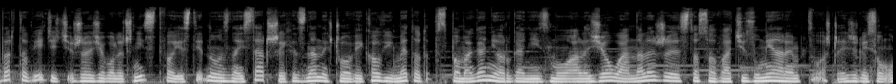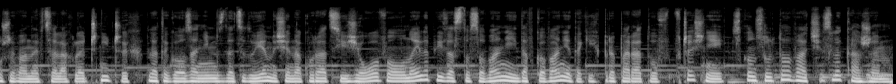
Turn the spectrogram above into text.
Warto wiedzieć, że ziołolecznictwo jest jedną z najstarszych znanych człowiekowi metod wspomagania organizmu, ale zioła należy stosować z umiarem, zwłaszcza jeżeli są używane w celach leczniczych. Dlatego zanim zdecydujemy się na kurację ziołową, najlepiej zastosowanie i dawkowanie takich preparatów wcześniej skonsultować z lekarzem.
